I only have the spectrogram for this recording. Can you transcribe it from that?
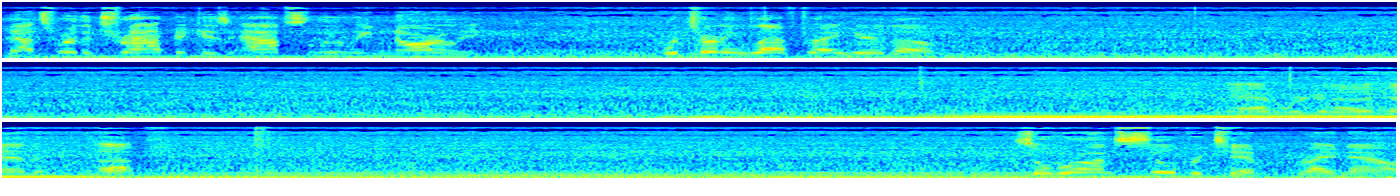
that's where the traffic is absolutely gnarly. We're turning left right here though. And we're gonna head up. So we're on Silvertip right now.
